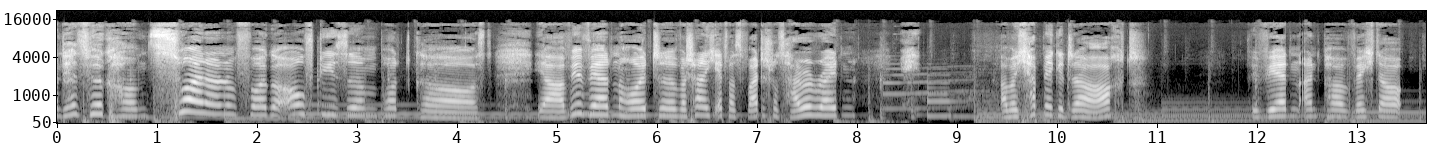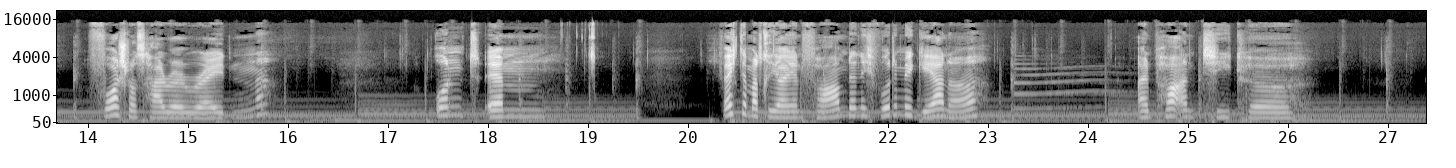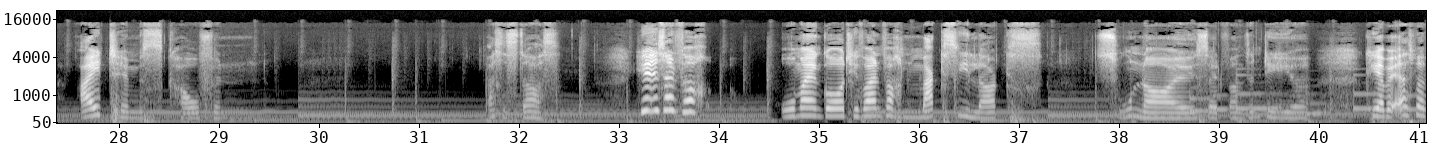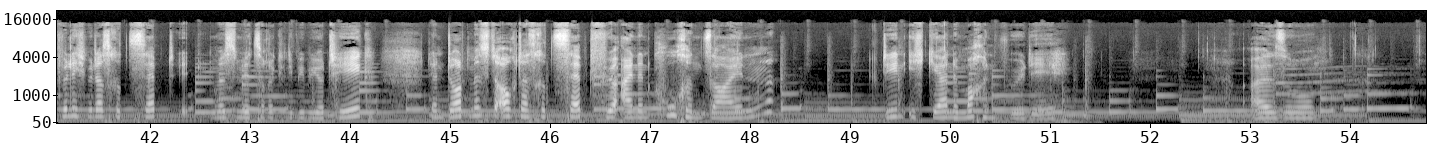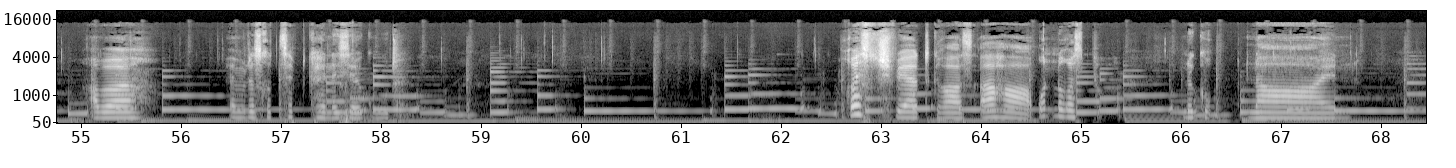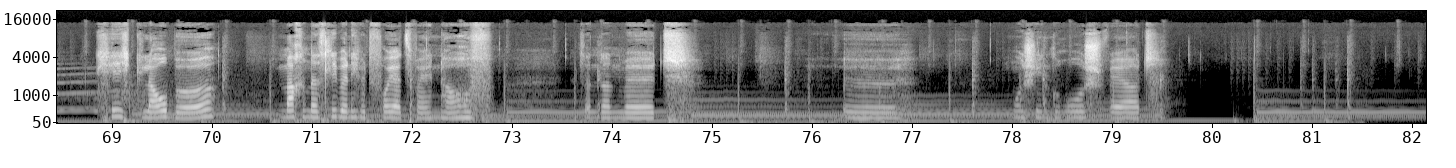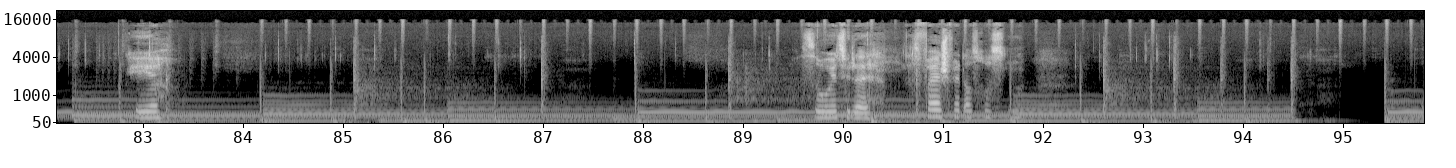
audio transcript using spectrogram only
und herzlich willkommen zu einer neuen Folge auf diesem Podcast. Ja, wir werden heute wahrscheinlich etwas weiter Schloss Hyrule raiden. Hey, aber ich habe mir gedacht, wir werden ein paar Wächter vor Schloss Hyrule raiden. Und, ähm, Wächtermaterialien farmen, denn ich würde mir gerne ein paar antike Items kaufen. Was ist das? Hier ist einfach. Oh mein Gott, hier war einfach ein Maxi-Lachs. Zu nice. Seit wann sind die hier? Okay, aber erstmal will ich mir das Rezept. Müssen wir zurück in die Bibliothek. Denn dort müsste auch das Rezept für einen Kuchen sein. Den ich gerne machen würde. Also. Aber. Wenn wir das Rezept kennen, ist ja gut. Röstschwertgras. Aha. Und eine Röst. Eine Gro Nein. Okay, ich glaube, wir machen das lieber nicht mit Feuerzweigen auf. Sondern mit. Äh. Muschin Großschwert. Okay. So, jetzt wieder das Feuerschwert ausrüsten.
